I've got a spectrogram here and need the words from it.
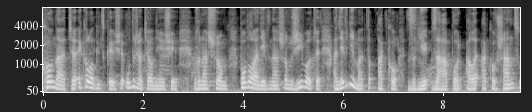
konať ekologickejšie, udržateľnejšie v našom povolaní, v našom živote a nevnímať to ako zápor, ale ako šancu,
